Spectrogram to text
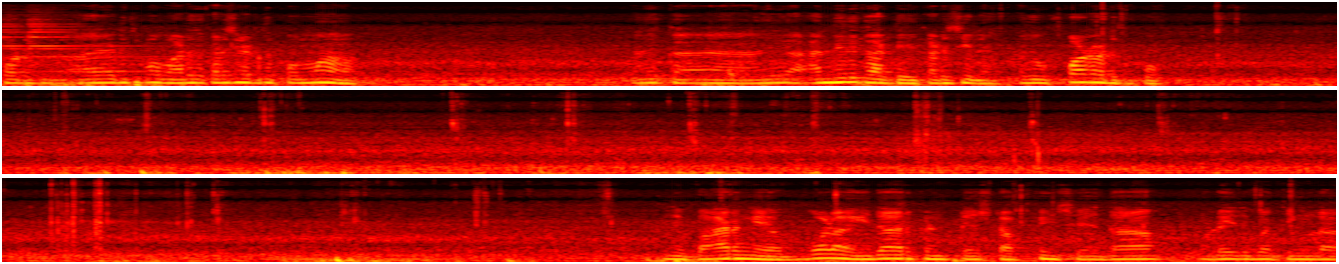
போட்டு அதை எடுத்துப்போம்? அடுத்து கடைசி எடுத்துப்போமா? அது க- அது- அந்த இது காட்டு கடைசியில். அது உப்பாடம் எடுத்துப்போம் இது பாருங்க எவ்வளோ இதாக இருக்குன்ட்டு ஸ்டஃபிங்ஸ் இதா உடையது பார்த்தீங்களா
